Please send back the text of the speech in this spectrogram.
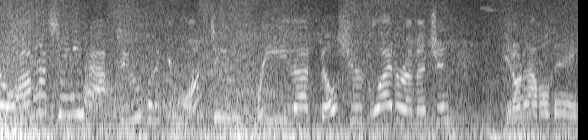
So I'm not saying you have to, but if you want to, free that Bel'Shir glider I mentioned. You don't have all day.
